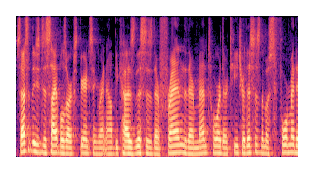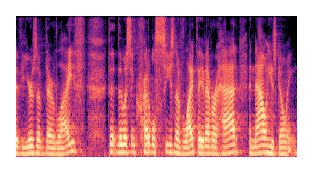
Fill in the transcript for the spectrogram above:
So that's what these disciples are experiencing right now because this is their friend, their mentor, their teacher. This is the most formative years of their life, the, the most incredible season of life they've ever had, and now he's going.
